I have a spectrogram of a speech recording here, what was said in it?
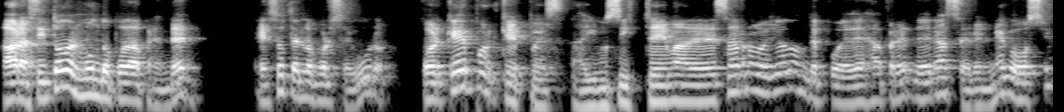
Ahora sí todo el mundo puede aprender. Eso tenlo por seguro. ¿Por qué? Porque pues hay un sistema de desarrollo donde puedes aprender a hacer el negocio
